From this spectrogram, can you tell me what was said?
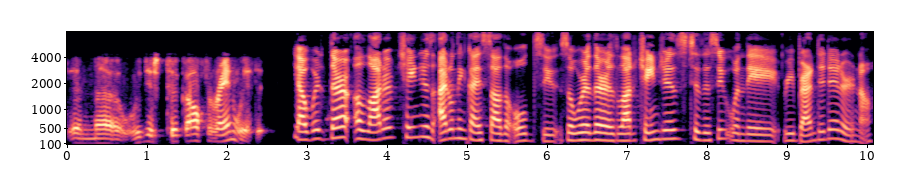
and uh, we just took off and ran with it. Yeah, were there a lot of changes? I don't think I saw the old suit. So were there a lot of changes to the suit when they rebranded it, or no?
